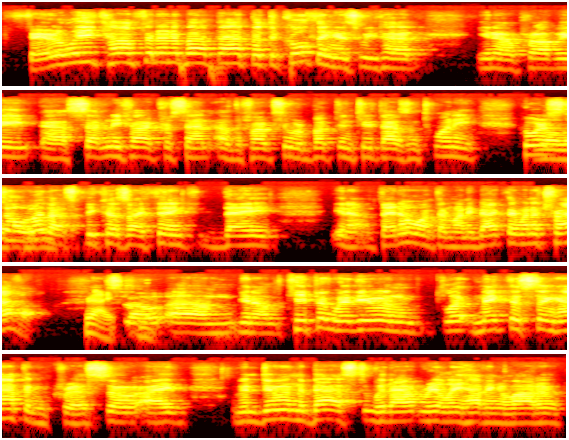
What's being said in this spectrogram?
fairly confident about that. But the cool thing is, we've had, you know, probably uh, 75% of the folks who were booked in 2020 who are Roll still with us because I think they, you know, they don't want their money back. They want to travel. Right. So, um, you know, keep it with you and let, make this thing happen, Chris. So I've been doing the best without really having a lot of,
